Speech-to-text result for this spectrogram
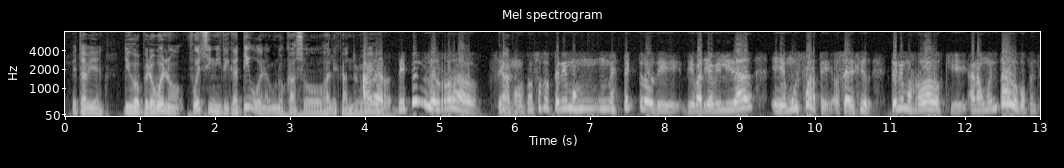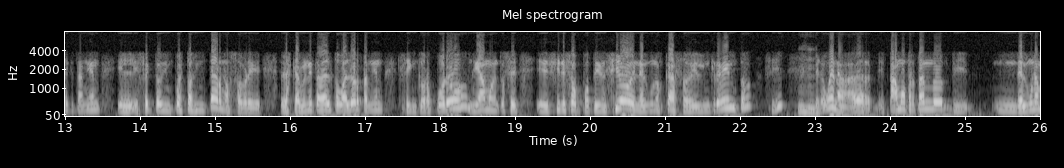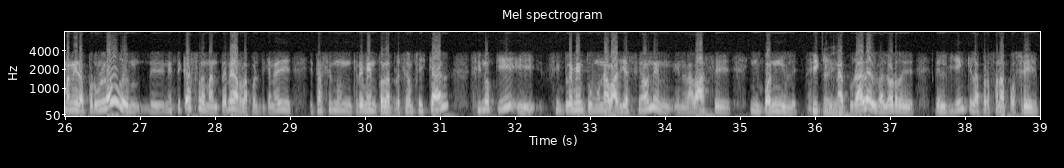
Está bien. Digo, pero bueno, ¿fue significativo en algunos casos, Alejandro? A ¿eh? ver, depende del rodado nosotros tenemos un, espectro de, variabilidad eh, muy fuerte, o sea, es decir, tenemos rodados que han aumentado, vos pensé que también el efecto de impuestos internos sobre las camionetas de alto valor también se incorporó, digamos, entonces, es decir, eso potenció en algunos casos el incremento, ¿sí? Pero bueno, a ver, estamos tratando de de alguna manera, por un lado, en este caso, de mantener la política. Nadie está haciendo un incremento en la presión fiscal, sino que eh, simplemente hubo una variación en, la base imponible, ¿sí? que es natural al valor del bien que la persona posee.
